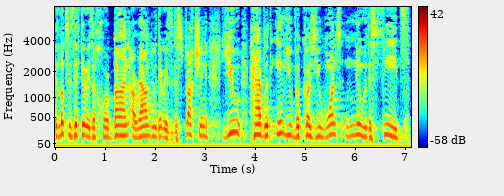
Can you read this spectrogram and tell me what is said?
it looks as if there is a churban around you, there is destruction, you have within you because you once knew the seeds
